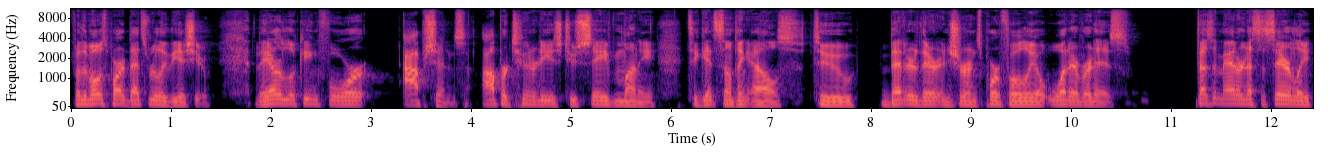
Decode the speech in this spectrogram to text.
For the most part, that's really the issue. They are looking for options, opportunities to save money, to get something else, to better their insurance portfolio, whatever it is. Doesn't matter necessarily,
